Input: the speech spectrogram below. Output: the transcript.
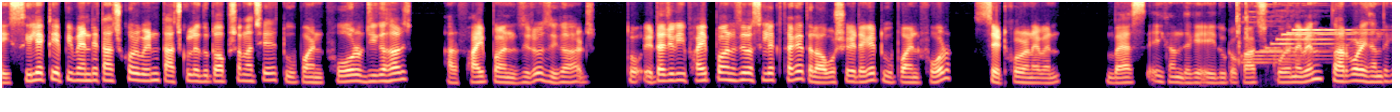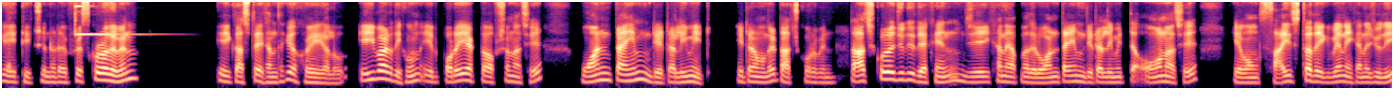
এই সিলেক্ট এপি ব্যান্ডে টাচ করবেন টাচ করলে দুটো অপশান আছে টু পয়েন্ট ফোর জিগাহার্জ আর ফাইভ পয়েন্ট জিরো জিগাহার্জ তো এটা যদি ফাইভ পয়েন্ট জিরো সিলেক্ট থাকে, তাহলে অবশ্যই এটাকে টু পয়েন্ট ফোর সেট করে নেবেন। ব্যাস, এইখান থেকে এই দুটো কাজ করে নেবেন। তারপর এখান থেকে এই টিক চিহ্নটা করে দেবেন। এই কাজটা এখান থেকে হয়ে গেল। এইবার দেখুন, এরপরেই একটা অপশান আছে ওয়ান টাইম ডেটা লিমিট এটার মধ্যে টাচ করবেন। টাচ করে যদি দেখেন যে এখানে আপনাদের ওয়ান টাইম ডেটা লিমিটটা অন আছে, এবং সাইজটা দেখবেন এখানে যদি,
